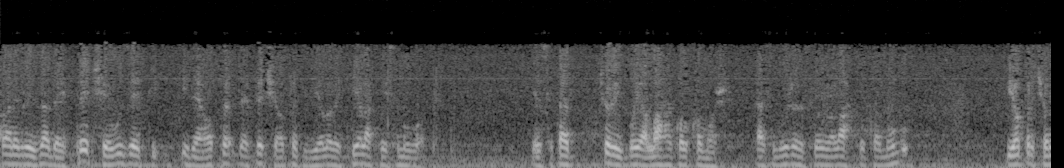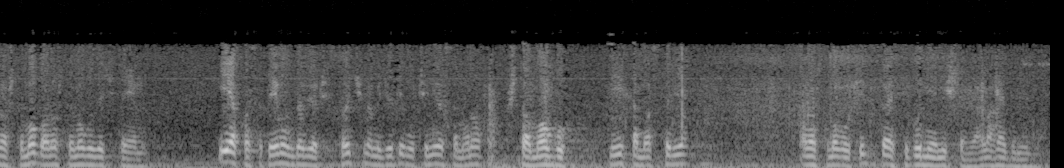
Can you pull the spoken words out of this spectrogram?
hvala ne bude zna da je preče uzeti i da je, opre, da je preče oprati dijelove tijela koji se mogu oprati. Jer se tad čovjek boji Allaha koliko može. Ja sam dužan da se bojim Allaha koliko mogu i opraću ono što mogu, ono što mogu uzeti temu. Iako sa temom dobio čistoću, no međutim učinio sam ono što mogu. Nisam ostavio ono što mogu učiniti, to je sigurnije mišljenje. Allah ne bude zna.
